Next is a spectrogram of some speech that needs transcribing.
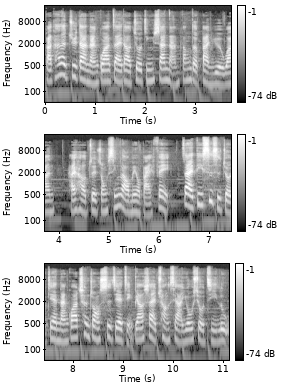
把他的巨大南瓜载到旧金山南方的半月湾。还好，最终辛劳没有白费，在第四十九届南瓜称重世界锦标赛创下优秀纪录。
